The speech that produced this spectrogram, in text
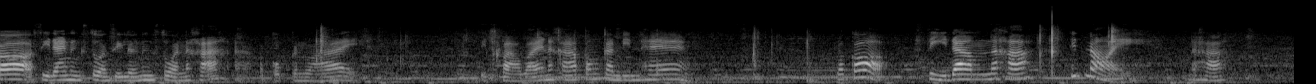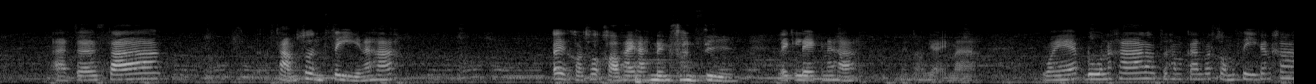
ก็สีแดงหนึ่งส่วนสีเหลืองหนึ่งส่วนนะคะอ่าประกบกันไว้ ปิดฝาไว้นะคะ ป้องกันดินแห้ง แล้วก็สีดำนะคะ นิดหน่อยนะคะ อาจจะสักสามส่วนสี่นะคะ เอ้ยขอโทษขออภัยค่ะหนึ่งส่วนสี่เล็กๆนะคะ ไม่ต้องใหญ่มากแวบดูนะคะ เราจะทำการผสมสีกันค่ะ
